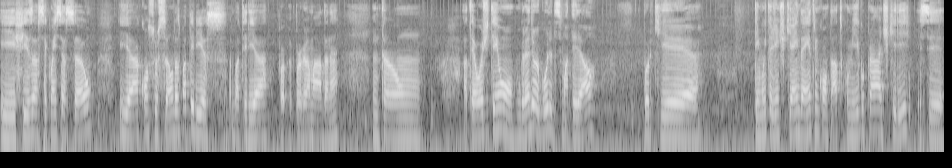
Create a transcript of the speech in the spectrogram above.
e fiz a sequenciação e a construção das baterias, a bateria programada, né? Então, até hoje tenho um, um grande orgulho desse material porque tem muita gente que ainda entra em contato comigo para adquirir esse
